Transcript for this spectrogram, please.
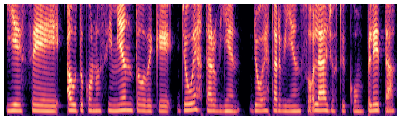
y ese autoconocimiento de que yo voy a estar bien, yo voy a estar bien sola, yo estoy completa,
